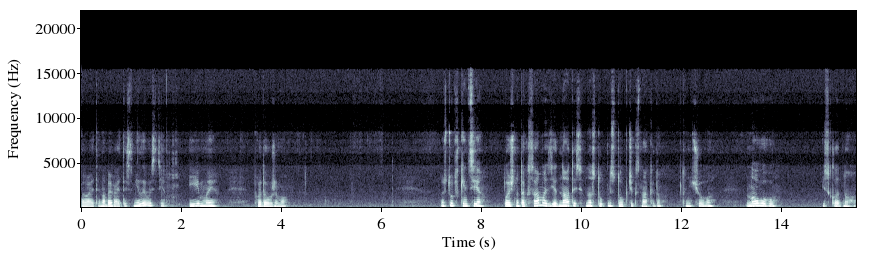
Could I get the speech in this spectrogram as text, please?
давайте, набирайте сміливості, і ми продовжимо. Ось тут в кінці точно так само з'єднатись в наступний стовпчик з накидом. То нічого нового і складного.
